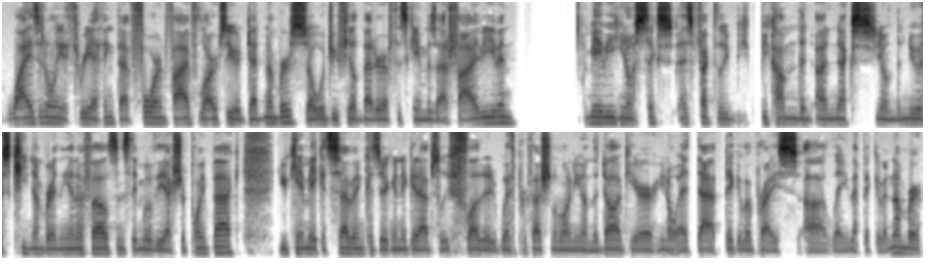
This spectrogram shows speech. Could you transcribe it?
why is it only a three? I think that four and five largely are dead numbers. So would you feel better if this game was at five even? Maybe you know six has effectively become the uh, next you know the newest key number in the NFL since they moved the extra point back. You can't make it seven because they're going to get absolutely flooded with professional money on the dog here. You know at that big of a price, uh, laying that big of a number.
